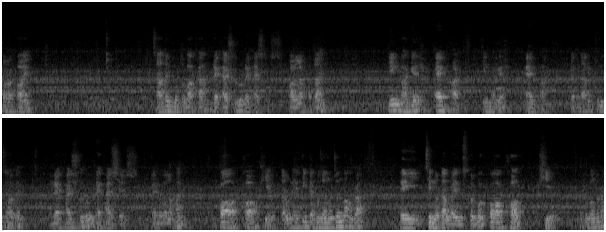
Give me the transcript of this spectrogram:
করা হয় চাঁদের মতো বাঁকা, রেখায় শুরু, রেখায় শেষ। বাংলা খাতায় তিন ভাগের এক ভাগ, তিন ভাগের এক ভাগ। রেখাটা আরেকটু নিচে হবে। রেখায় শুরু, রেখায় শেষ। এটাকে বলা হয় ক, খ, ক্ষিয়। তার মানে এই তিনটা বোঝানোর জন্য আমরা এই চিহ্নটা আমরা ইউজ করব ক, খ ক্ষিয় বন্ধুরা,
